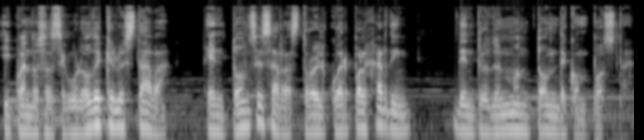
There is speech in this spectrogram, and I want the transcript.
Y cuando se aseguró de que lo estaba, entonces arrastró el cuerpo al jardín dentro de un montón de composta.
